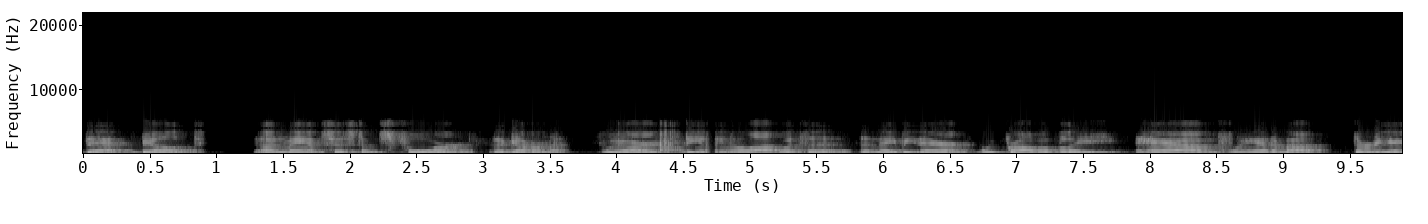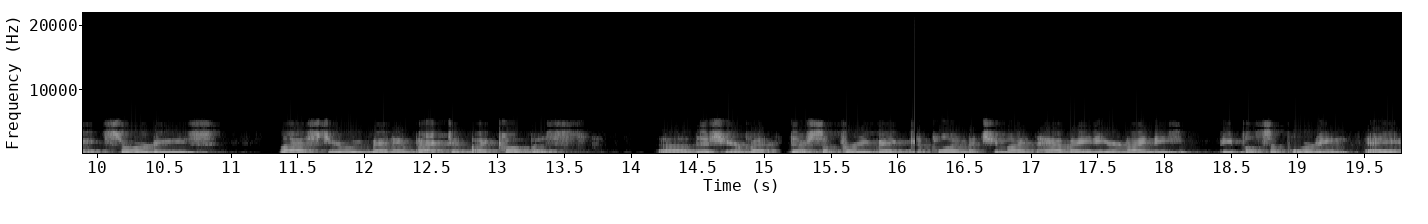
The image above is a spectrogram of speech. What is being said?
that build unmanned systems for the government. We are dealing a lot with the, the Navy there. We probably have, we had about 38 sorties. Last year we've been impacted by COVID uh, this year, but there's some pretty big deployments. You might have 80 or 90 people supporting a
